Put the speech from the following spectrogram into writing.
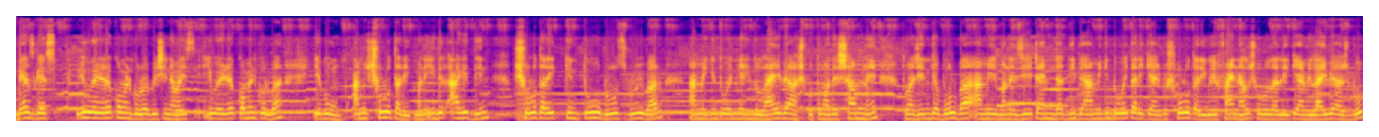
ব্যাস গাইস ইউআইডিটা কমেন্ট করবা বেশি না ভাই। ইউআইডিটা কমেন্ট করবা। এবং আমি ষোলো তারিখ মানে ঈদের আগের দিন, ষোলো তারিখ কিন্তু রোজ রবিবার আমি কিন্তু ওইদিনকে কিন্তু লাইভে আসব তোমাদের সামনে। তোমার যেদিনকে বলবা, আমি মানে যে টাইমটা দিবে, আমি কিন্তু ওই তারিখে আসব, ষোলো তারিখ, ওই ফাইনাল ষোলো তারিখে আমি লাইভে আসব।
